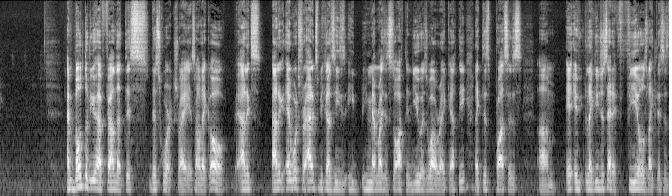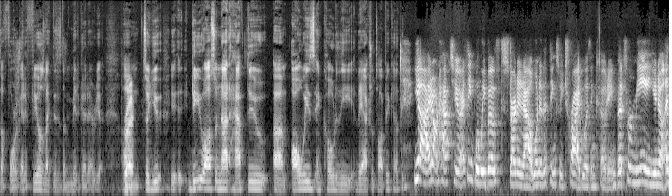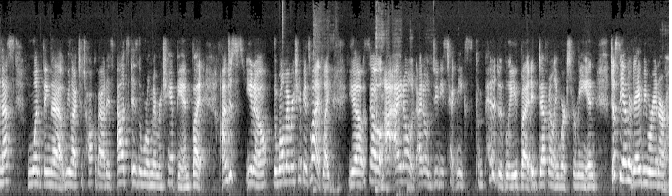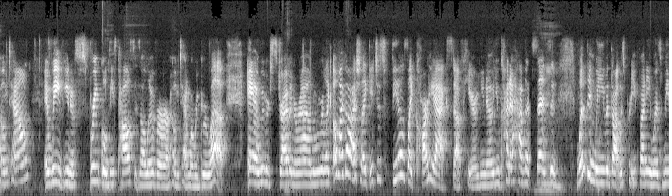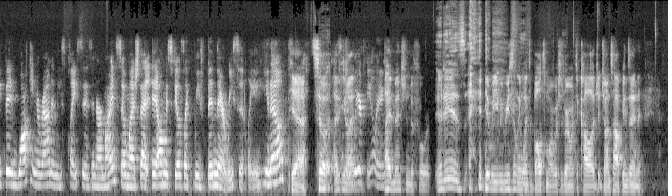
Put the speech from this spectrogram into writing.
And both of you have found that this this works, right? It's not like oh, Alex, Alex, it works for Alex because he's he he memorizes so often. You as well, right, Kathy? Like this process, um, it, it like you just said, it feels like this is the foregut. It feels like this is the midgut area. Um, Right. So you you- do you also not have to um, always encode the the actual topic, Kathy? Yeah, I don't have to. I think when we both started out, one of the things we tried was encoding. But for me, you know, and that's one thing that we like to talk about is Alex is the world memory champion, but I'm just, you know, the world memory champion's wife. Like, you know, so I, I don't I don't do these techniques competitively, but it definitely works for me. And just the other day we were in our hometown and we've, you know, sprinkled these palaces all over our hometown where we grew up. And we were just driving around and we were like, oh my gosh, like it just feels like cardiac stuff here, you know, you kind of have that sense. And one thing we even thought was pretty funny was we've been walking around in these places in our minds so much that it almost feels like we've been there recently, you know? Yeah. So I, It's you such know, a I, weird feeling. I had mentioned before It is. that we, we recently went to Baltimore, which is where I went to college at Johns Hopkins, and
